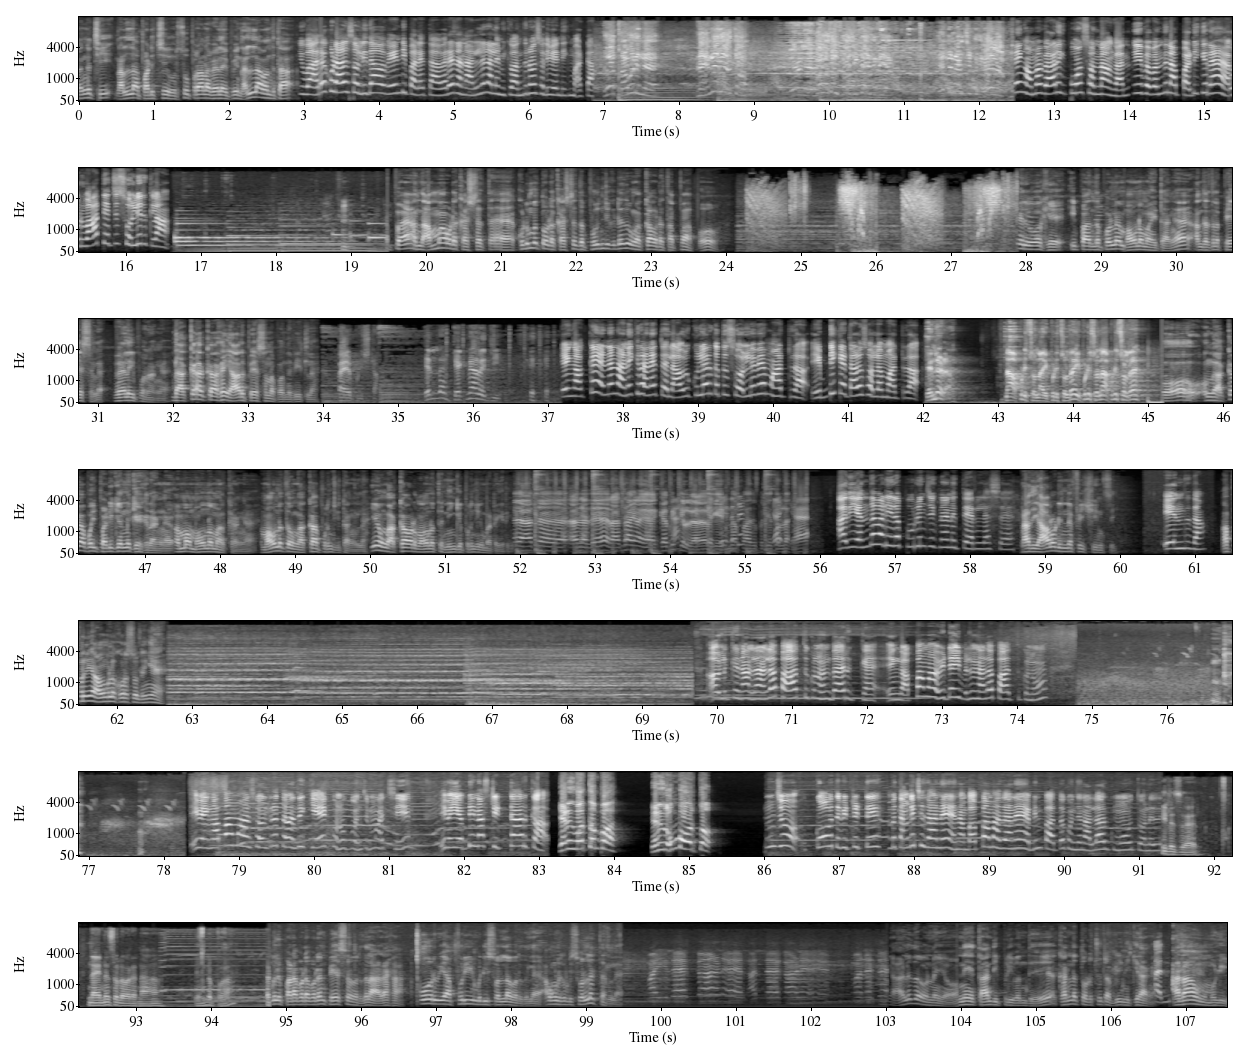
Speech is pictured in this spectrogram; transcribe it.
தங்கச்சி நல்லா படிச்சு ஒரு சூப்பரான வேலையை போய் நல்லா வந்துட்டா. இவ வரக்கூடாது சொல்லி தான் வேண்டி பல தவிர நான் நல்ல நிலைமைக்கு வந்துடும் சொல்லி வேண்டிக்க மாட்டா. எங்க அம்மா வேலைக்கு போக சொன்னாங்க. இவ வந்து நான் படிக்கிறேன். ஒரு வார்த்தையாச்சும் சொல்லிருக்கலாம். இப்ப அந்த அம்மாவோட கஷ்டத்தை குடும்பத்தோட கஷ்டத்தை புரிஞ்சுக்கிட்டது உங்க அக்காவோட தப்பா அப்போ? சரி ஓகே. இப்போ அந்த பொண்ணு மௌனமாயிட்டாங்க. அந்த இடத்துல பேசல. வேலைக்கு போறாங்க. இந்த அக்காக்காக யார் பேசணும் அப்ப அந்த வீட்ல? பயப்பிடிச்சிட்டான். எல்லாம் டெக்னாலஜி எங்க அக்கா என்ன நினைக்கிறானே தெரியல. அவளுக்குள்ள இருக்கிறத சொல்லவே மாட்றா. எப்படி கேட்டாலும் சொல்ல மாட்றா. என்னடா? நான் அப்படி சொன்னா இப்படி சொல்றேன் இப்படி சொன்னா அப்படி சொல்றேன். ஓ உங்க அக்கா போய் படிக்கணும்னு கேக்குறாங்க. அம்மா மௌனமா இருக்காங்க. மௌனத்தை உங்க அக்கா புரிஞ்சுக்கிட்டாங்கல்ல. ஏன் உங்க அக்காவோட மௌனத்தை நீங்க புரிஞ்சுக்க மாட்டேங்கிறீங்க? அது எந்த வழியில புரிஞ்சுக்கணும்னு தெரியல சார் அது யாரோட இன்னஃபிஷியன்சி எந்துதான். அப்புறம் ஏன் அவங்கள குறை சொல்றீங்க? அவளுக்கு நான் நல்லா பார்த்துக்கணும்னு தான் இருக்கேன். எங்க அப்பா அம்மா விட இவளை நல்லா பார்த்துக்கணும். இவ எங்க அப்பா அம்மா சொல்றத வந்து கேட்கணும் கொஞ்சமாச்சு. இவ எப்படின்னா ஸ்ட்ரிக்டா இருக்கா? எனக்கு வருத்தம்ப்பா எனக்கு ரொம்ப வருத்தம். கொஞ்சம் கோவத்தை விட்டுட்டு நம்ம தங்கச்சி தானே நம்ம அப்பா அம்மா தானே அப்படின்னு பார்த்தா கொஞ்சம் நல்லா இருக்குமோ தோணுது. இல்ல சார் நான் என்ன சொல்ல வரேன்னா என்னப்பா? உங்களுக்கு படபடபடன்னு பேச வருதுல அழகா கோர்வையா புரியும்படி சொல்ல வருதுல அவங்களுக்கு அப்படி சொல்ல தெரில அழுத உடனேயும் என்னைய தாண்டி இப்படி வந்து கண்ணை தொடச்சுட்டு அப்படியே நிக்கிறாங்க. அதான் அவங்க மொழி.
